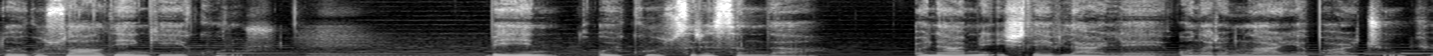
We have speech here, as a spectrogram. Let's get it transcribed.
duygusal dengeyi korur. Beyin uyku sırasında önemli işlevlerle onarımlar yapar çünkü.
